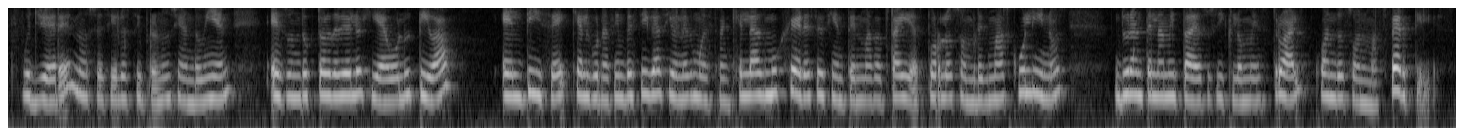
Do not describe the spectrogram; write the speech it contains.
Fugere, no sé si lo estoy pronunciando bien, es un doctor de biología evolutiva. Él dice que algunas investigaciones muestran que las mujeres se sienten más atraídas por los hombres masculinos durante la mitad de su ciclo menstrual cuando son más fértiles.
